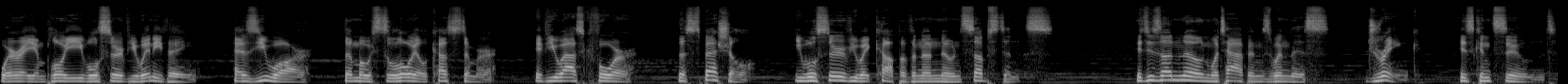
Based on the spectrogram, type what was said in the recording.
where a employee will serve you anything, as you are the most loyal customer. If you ask for the special, he will serve you a cup of an unknown substance. It is unknown what happens when this drink is consumed.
